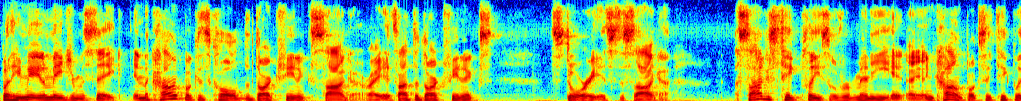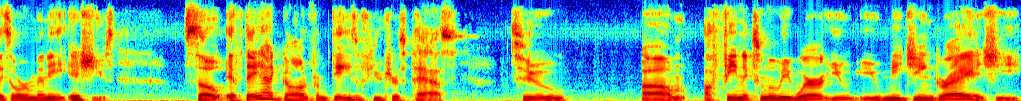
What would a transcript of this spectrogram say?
But he made a major mistake. In the comic book, it's called the Dark Phoenix Saga, right? It's not the Dark Phoenix story, it's the saga. Sagas take place over many, in, in comic books, they take place over many issues. So if they had gone from Days of Futures Past to um, a Phoenix movie where you you meet Jean Grey and she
